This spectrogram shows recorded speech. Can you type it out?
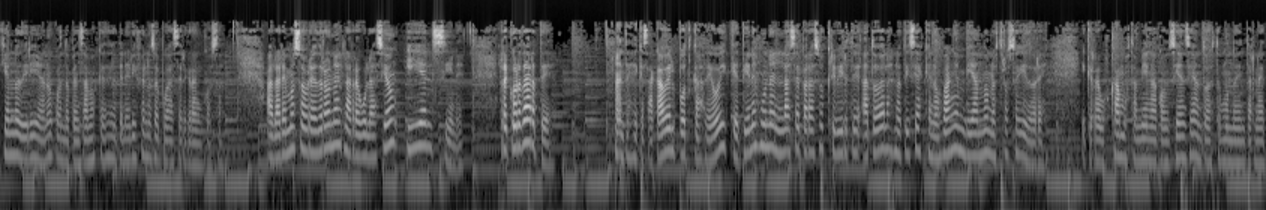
¿Quién lo diría, no? Cuando pensamos que desde Tenerife no se puede hacer gran cosa. Hablaremos sobre drones, la regulación y el cine. Recordarte antes de que se acabe el podcast de hoy, que tienes un enlace para suscribirte a todas las noticias que nos van enviando nuestros seguidores y que rebuscamos también a conciencia en todo este mundo de Internet.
